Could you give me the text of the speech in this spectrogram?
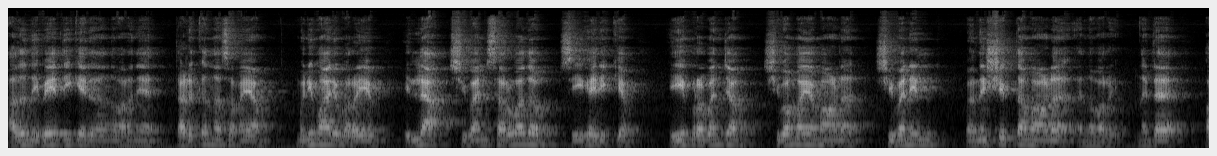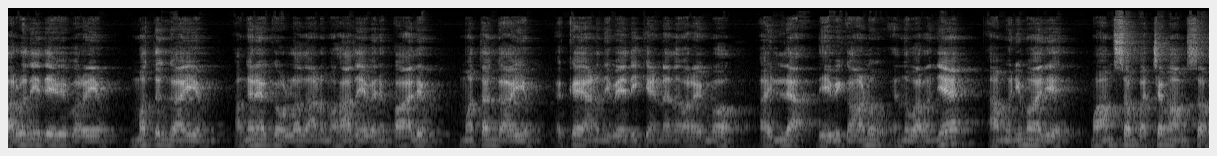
അത് നിവേദിക്കരുതെന്ന് പറഞ്ഞ് തടുക്കുന്ന സമയം മുനിമാർ പറയും ഇല്ല ശിവൻ സർവതും സ്വീകരിക്കും. ഈ പ്രപഞ്ചം ശിവമയമാണ്. ശിവനിൽ നിക്ഷിപ്തമാണ് എന്ന് പറയും. എന്നിട്ട് പാർവതി ദേവി പറയും ഉമ്മത്തുങ്കായും അങ്ങനെയൊക്കെ ഉള്ളതാണ് മഹാദേവന് പാലും ഉമ്മത്തങ്കായും ഒക്കെയാണ് നിവേദിക്കേണ്ടതെന്ന് പറയുമ്പോൾ ഇല്ല ദേവി കാണൂ എന്ന് പറഞ്ഞ് ആ മുനിമാർ മാംസം പച്ചമാംസം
